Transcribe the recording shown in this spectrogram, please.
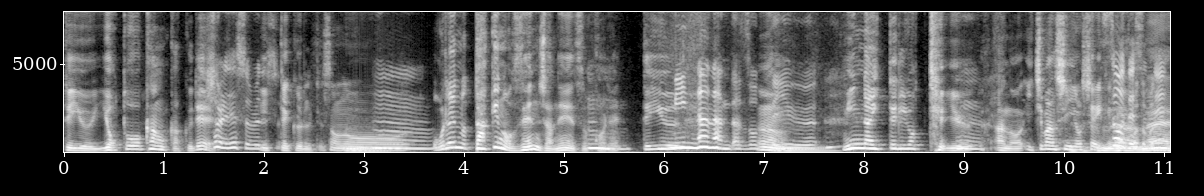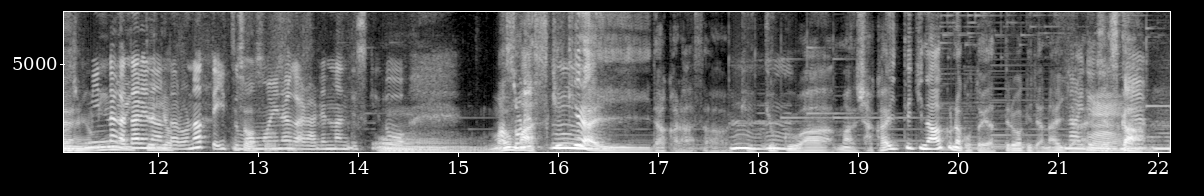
ていう与党感覚で言ってくるってその、うん。俺のだけの善じゃねえぞこれ。っうん。ていう、みんななんだぞっていう。みんな言ってるよっていう、うん。あの一番信用しちゃいけない。そうですね。ねみんなが誰なんだろろうなっていつも思いながらあれなんですけどうんまあそれまあ好き嫌いだからさ、うん結局は、まあ社会的な悪なことをやってるわけじゃないじゃないですですか。ね。うん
